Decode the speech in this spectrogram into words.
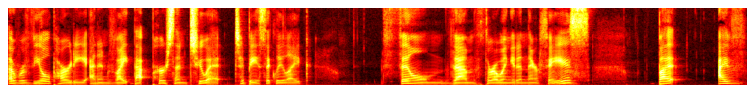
a reveal party and invite that person to it to basically like film them throwing it in their mm-hmm. face. But I've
